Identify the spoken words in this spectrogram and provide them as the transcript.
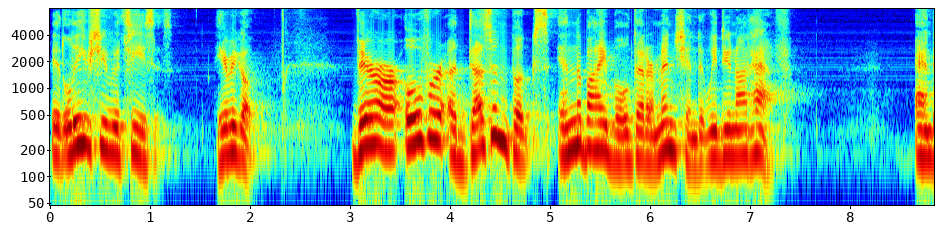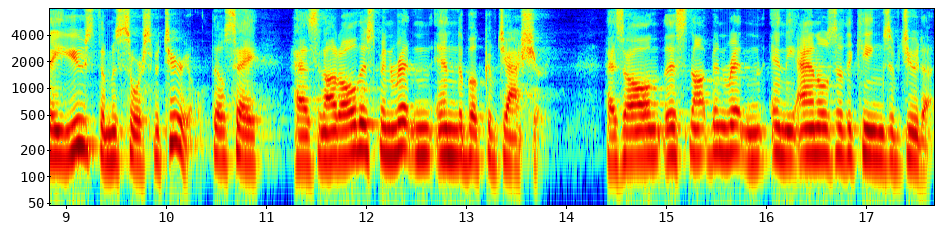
it leaves you with Jesus. Here we go. There are over a dozen books in the Bible that are mentioned that we do not have. And they use them as source material. They'll say, Has not all this been written in the book of Jasher? Has all this not been written in the annals of the kings of Judah?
